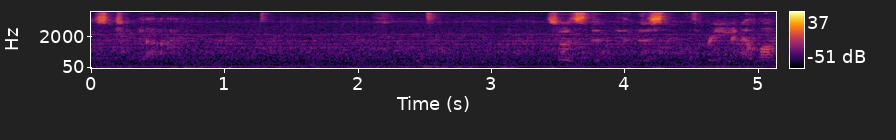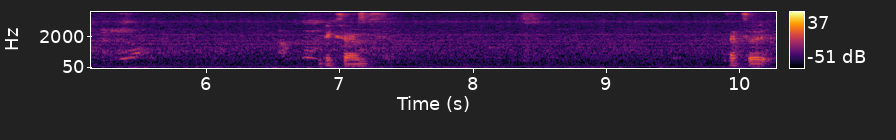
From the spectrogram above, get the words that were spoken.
It's to die. So it's the, this three minute long video? Okay. Makes sense. That's it.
